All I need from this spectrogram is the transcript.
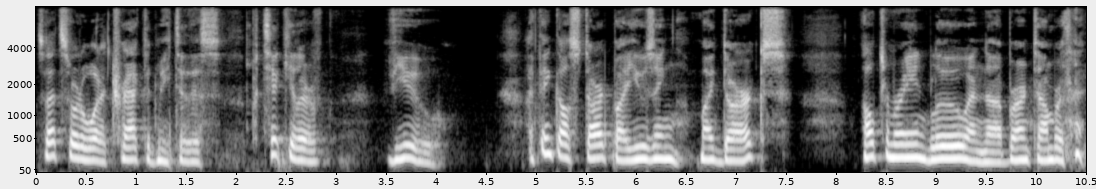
So that's sort of what attracted me to this particular view. I think I'll start by using my darks. Ultramarine blue and uh, burnt umber That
